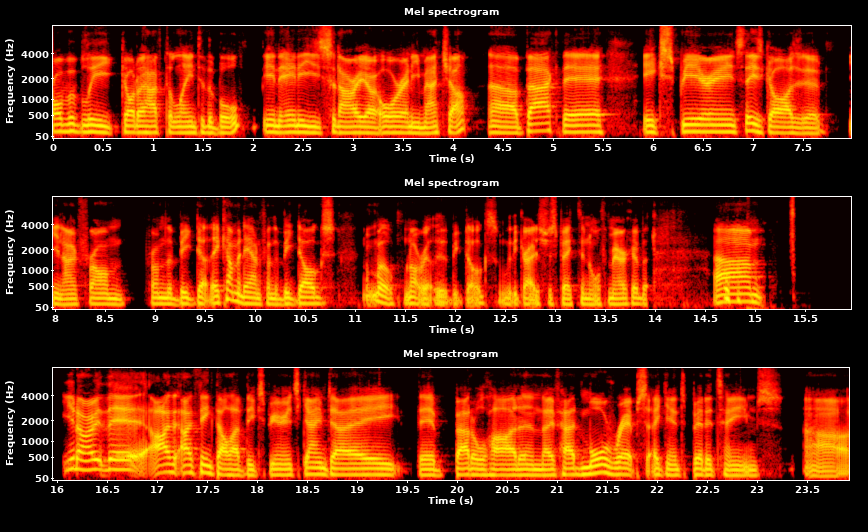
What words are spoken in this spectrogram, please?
probably got to have to lean to the bull in any scenario or any matchup. Uh, back there, experience. These guys are, you know, from from the big. Do- they're coming down from the big dogs. Well, not really the big dogs, with the greatest respect to North America, but um, you know, they I, I think they'll have the experience. Game day, they're battle hardened. They've had more reps against better teams uh,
